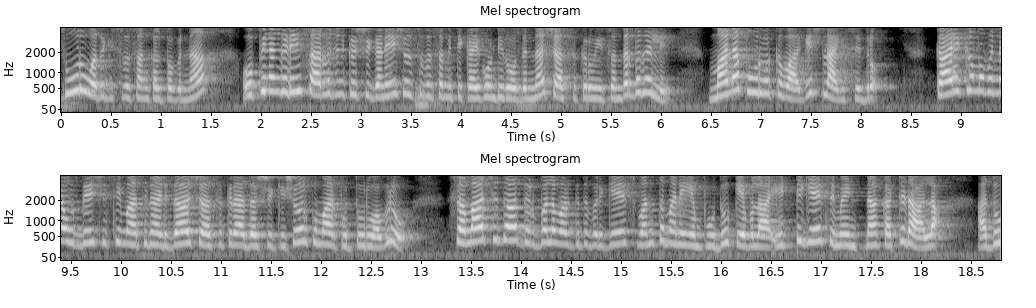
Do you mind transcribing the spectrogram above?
ಸೂರು ಒದಗಿಸುವ ಸಂಕಲ್ಪವನ್ನ ಉಪ್ಪಿನಂಗಡಿ ಸಾರ್ವಜನಿಕ ಶ್ರೀ ಗಣೇಶೋತ್ಸವ ಸಮಿತಿ ಕೈಗೊಂಡಿರುವುದನ್ನ ಶಾಸಕರು ಈ ಸಂದರ್ಭದಲ್ಲಿ ಮನಪೂರ್ವಕವಾಗಿ ಶ್ಲಾಘಿಸಿದರು. ಕಾರ್ಯಕ್ರಮವನ್ನು ಉದ್ದೇಶಿಸಿ ಮಾತನಾಡಿದ ಶಾಸಕರಾದ ಶ್ರೀ ಕಿಶೋರ್ ಕುಮಾರ್ ಪುತ್ತೂರು ಅವರು, ಸಮಾಜದ ದುರ್ಬಲ ವರ್ಗದವರಿಗೆ ಸ್ವಂತ ಮನೆ ಎಂಬುದು ಕೇವಲ ಇಟ್ಟಿಗೆ ಸಿಮೆಂಟ್ನ ಕಟ್ಟಡ ಅಲ್ಲ, ಅದು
